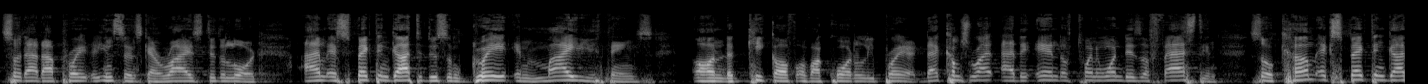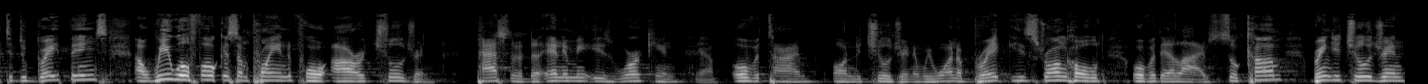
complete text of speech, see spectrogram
so that our pray- incense can rise to the Lord. I'm expecting God to do some great and mighty things on the kickoff of our quarterly prayer. That comes right at the end of 21 days of fasting. So come expecting God to do great things. Uh, we will focus on praying for our children. Pastor, the enemy is working yeah. overtime on the children, and we want to break his stronghold over their lives. So come, bring your children,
